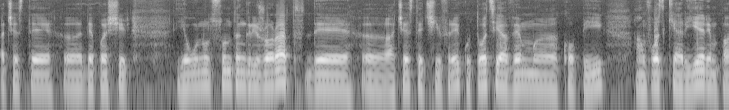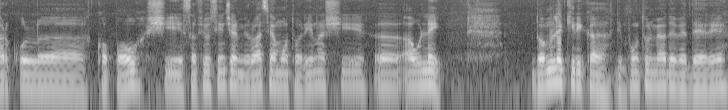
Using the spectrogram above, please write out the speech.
aceste uh, depășiri. Eu unul sunt îngrijorat de uh, aceste cifre, cu toții avem uh, copii, am fost chiar ieri în parcul uh, Copou și să fiu sincer, miroase a motorină și uh, a ulei. Domnule Chirica, din punctul meu de vedere,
